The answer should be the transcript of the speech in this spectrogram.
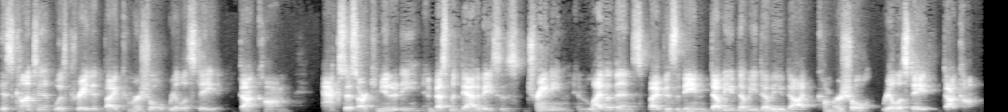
This content was created by commercialrealestate.com Access our community, investment databases, training, and live events by visiting www.commercialrealestate.com.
